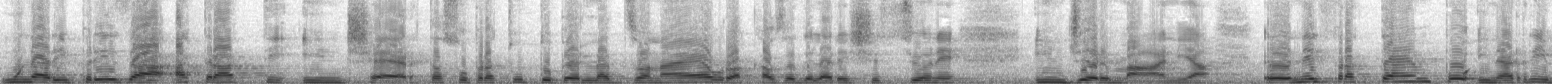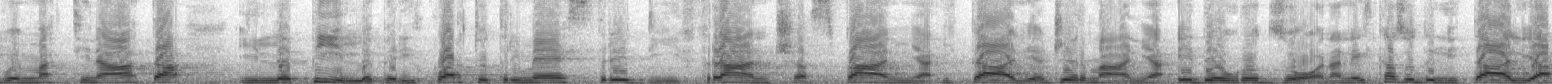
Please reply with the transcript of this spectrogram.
una ripresa a tratti incerta, soprattutto per la zona euro causa della recessione in Germania. Eh, nel frattempo in arrivo in mattinata il PIL per il quarto trimestre di Francia, Spagna, Italia, Germania ed Eurozona. Nel caso dell'Italia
